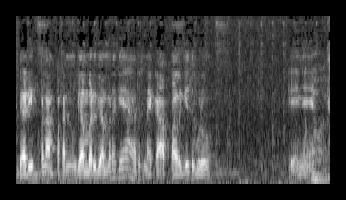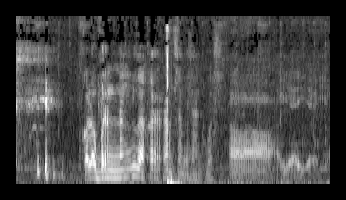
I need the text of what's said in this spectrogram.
Dari penampakan gambar-gambarnya kayak harus naik kapal gitu bro, kayaknya ya. Oh. Kalau berenang juga keram sampai sana, Bos. Oh iya iya iya.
